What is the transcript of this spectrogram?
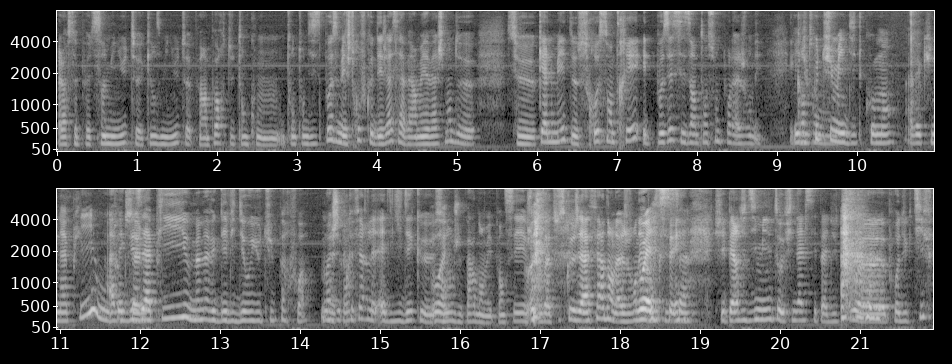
Alors, ça peut être 5 minutes, 15 minutes, peu importe du temps qu'on, dont on dispose, mais je trouve que déjà, ça permet vachement de se calmer, de se recentrer et de poser ses intentions pour la journée. Et, du coup, tu médites comment? Avec une appli ou Avec des applis ou même avec des vidéos YouTube parfois. Moi, je préfère être guidée que sinon je pars dans mes pensées, je pense à tout ce que j'ai à faire dans la journée. donc j'ai perdu 10 minutes, au final, c'est pas du tout euh, productif.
